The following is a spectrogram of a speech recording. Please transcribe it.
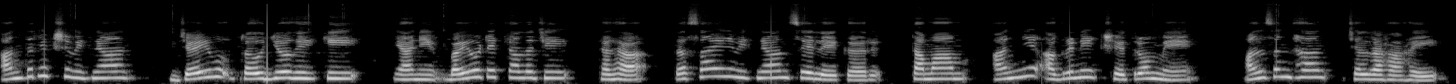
अंतरिक्ष विज्ञान, जैव प्रौद्योगिकी यानी बायोटेक्नोलॉजी तथा रसायन विज्ञान से लेकर तमाम अन्य अग्रणी क्षेत्रों में अनुसंधान चल रहा है।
